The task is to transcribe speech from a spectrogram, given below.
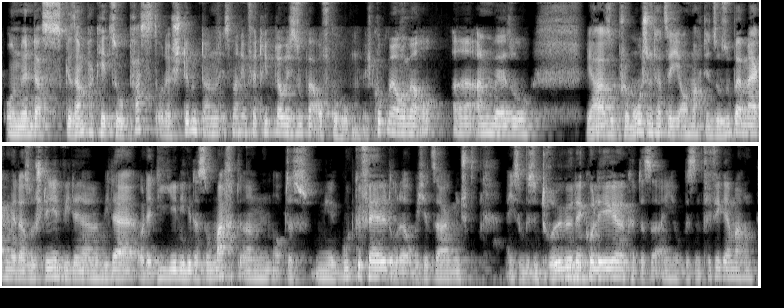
Und wenn das Gesamtpaket so passt oder stimmt, dann ist man im Vertrieb, glaube ich, super aufgehoben. Ich gucke mir auch immer äh, an, wer so ja, so Promotion tatsächlich auch macht in so Supermärkten, wer da so steht, wie der, wie der oder diejenige das so macht, ähm, ob das mir gut gefällt oder ob ich jetzt sage, Mensch, eigentlich so ein bisschen tröge, der Kollege, könnte das eigentlich ein bisschen pfiffiger machen.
